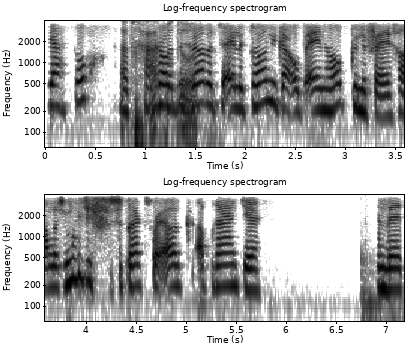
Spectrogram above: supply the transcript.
Ja, toch? Dat Ik gaat hoop maar dus door. wel dat ze elektronica op één hoop kunnen vegen. Anders moet je straks voor elk apparaatje een wet.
